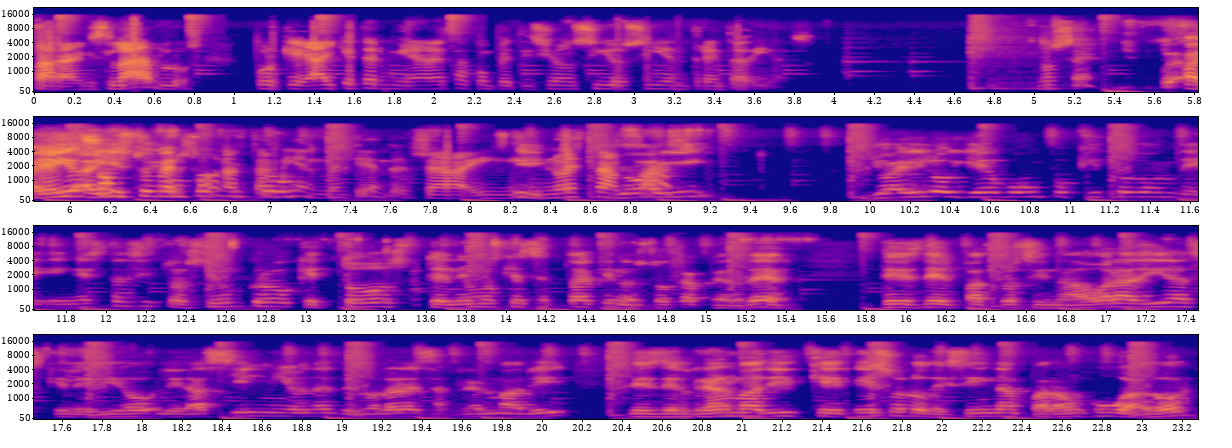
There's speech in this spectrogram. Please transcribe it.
Para aislarlos, porque hay que terminar esa competición sí o sí en 30 días. No sé. Ahí, Ellos son estoy personas también, ¿me entiendes? O sea, y, no es tan yo Ahí, yo ahí lo llevo un poquito donde en esta situación creo que todos tenemos que aceptar que nos toca perder. Desde el patrocinador Adidas que le dio, le da 100 millones de dólares al Real Madrid, desde el Real Madrid que eso lo designa para un jugador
